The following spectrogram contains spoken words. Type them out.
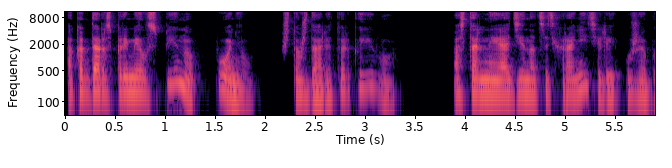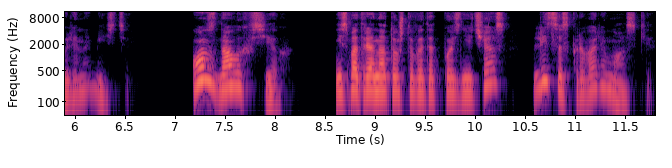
а когда распрямил спину, понял, что ждали только его. Остальные одиннадцать хранителей уже были на месте. Он знал их всех, несмотря на то, что в этот поздний час лица скрывали маски.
